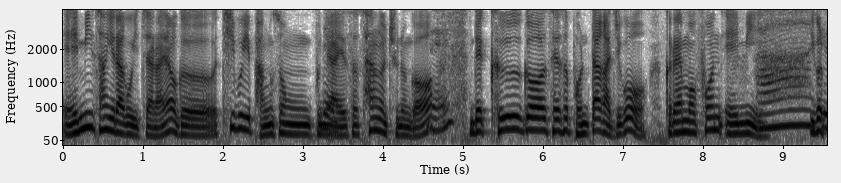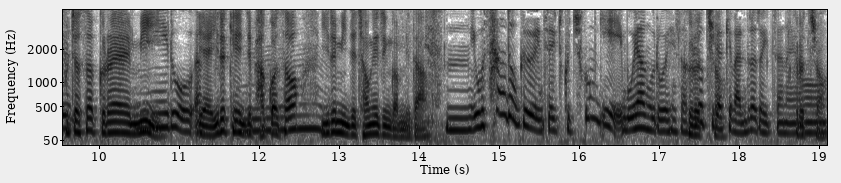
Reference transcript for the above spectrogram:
에미상이라고 있잖아요. 그 TV 방송 분야에서 네. 상을 주는 거. 네. 근데 그것에서 본따 가지고 그래모폰 에미 아, 이걸 그 붙여서 그래미 예 이렇게 이제 음. 바꿔서 이름이 이제 정해진 겁니다. 음, 이 상도 그 이제 그 축음기 모양으로 해서 그렇죠. 트로피가 이렇게 만들어져 있잖아요. 그렇죠.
